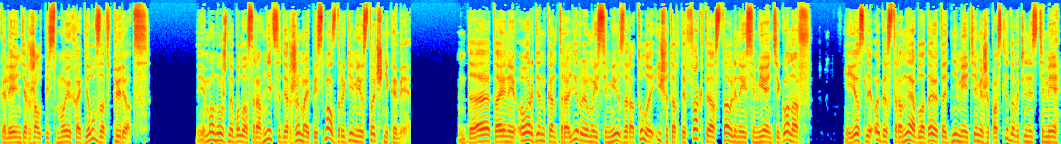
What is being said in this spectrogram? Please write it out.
Клейн держал письмо и ходил взад вперед. Ему нужно было сравнить содержимое письма с другими источниками. Да, Тайный Орден, контролируемый семьей Заратула, ищет артефакты, оставленные семьей Антигонов. Если обе стороны обладают одними и теми же последовательностями,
